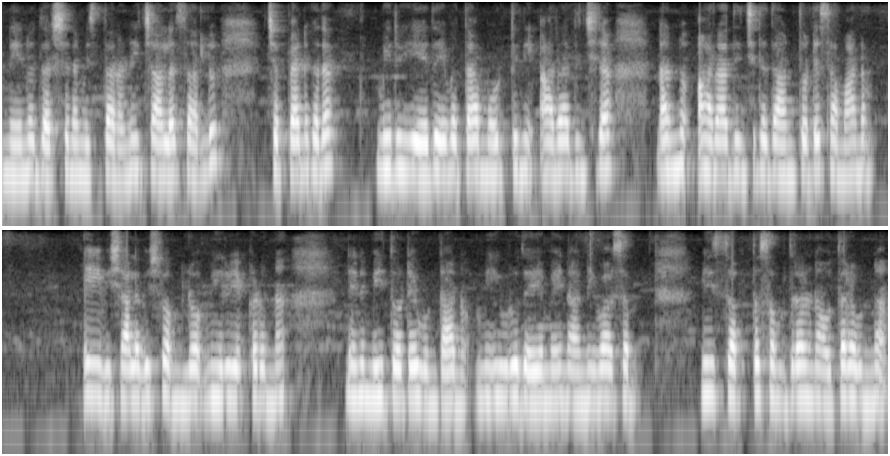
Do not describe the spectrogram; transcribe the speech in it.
నేను దర్శనమిస్తానని చాలాసార్లు చెప్పాను కదా. మీరు ఏ దేవతామూర్తిని ఆరాధించినా నన్ను ఆరాధించిన దానితోటే సమానం. ఈ విశాల విశ్వంలో మీరు ఎక్కడున్నా నేను మీతోటే ఉంటాను. మీ హృదయమే నా నివాసం. మీ సప్త సముద్రాల అవతల ఉన్న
